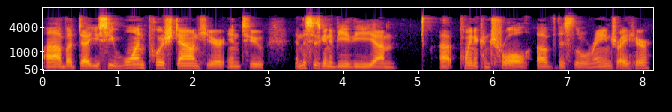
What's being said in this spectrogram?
uh, but uh, you see one push down here into, and this is gonna be the um, uh, point of control of this little range right here.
